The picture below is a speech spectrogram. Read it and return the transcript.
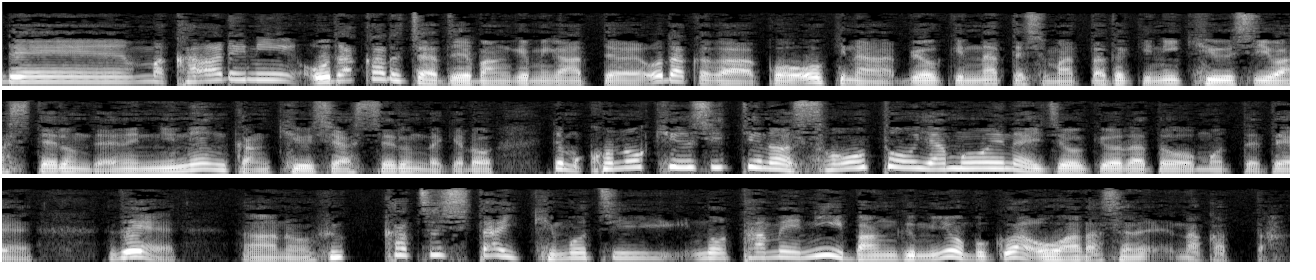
で、まあ、代わりに、小田カルチャーという番組があって、小高がこう大きな病気になってしまった時に休止はしてるんだよね。2年間休止はしてるんだけど、でもこの休止っていうのは相当やむを得ない状況だと思ってて、で、あの、復活したい気持ちのために番組を僕は終わらせなかった。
